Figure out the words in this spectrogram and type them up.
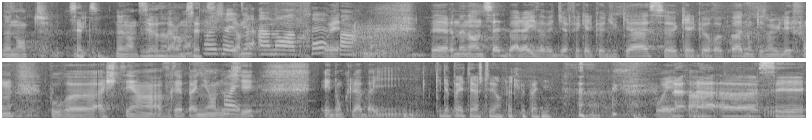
euh, 90, Sept. 97, Vers pardon. 97. Ouais, J'allais dire un an après. Ouais. Vers 97, bah là, ils avaient déjà fait quelques ducasses, euh, quelques repas, donc ils ont eu les fonds pour euh, acheter un vrai panier en Ouais. osier. Et donc là, bah, ils... Qui n'a pas été acheté en fait le panier. Là, enfin, là, euh, c'est-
